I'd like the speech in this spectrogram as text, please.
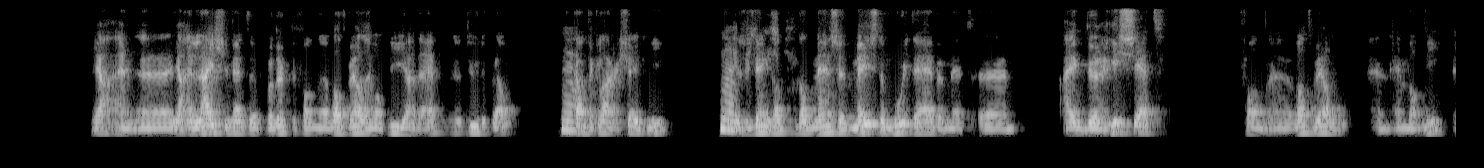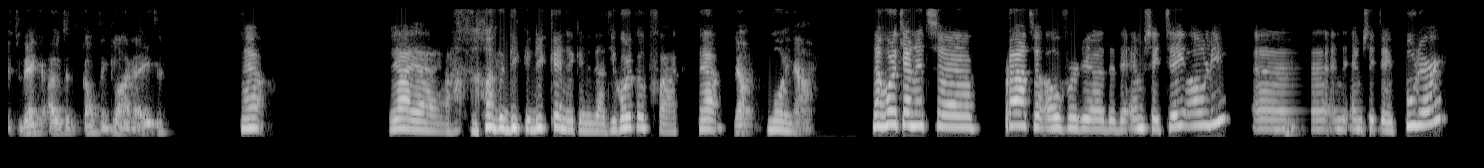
Ja, en uh, ja, een lijstje met de producten van wat wel en wat niet, ja, daar hebben we natuurlijk wel. De kant-en-klare shake niet. Nee, dus ik denk dat, dat mensen het meeste moeite hebben met eigenlijk de reset van wat wel en, en wat niet. Het weg uit het kant-en-klare eten. Ja. Ja, ja, ja. Die, die ken ik inderdaad. Die hoor ik ook vaak. Ja, ja. mooi. Ja. Nou hoor ik jou net uh, praten over de, de, de MCT-olie uh, en de MCT-poeder.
